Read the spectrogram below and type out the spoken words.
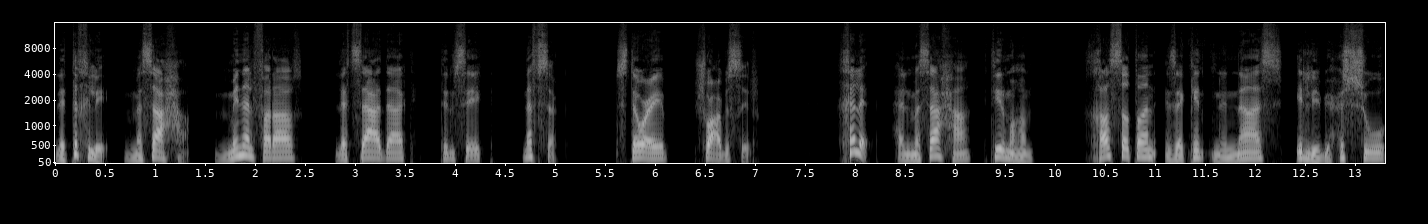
لتخلق مساحة من الفراغ لتساعدك تمسك نفسك تستوعب شو عم بيصير. خلق هالمساحة كتير مهم خاصة إذا كنت من الناس اللي بيحسوا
